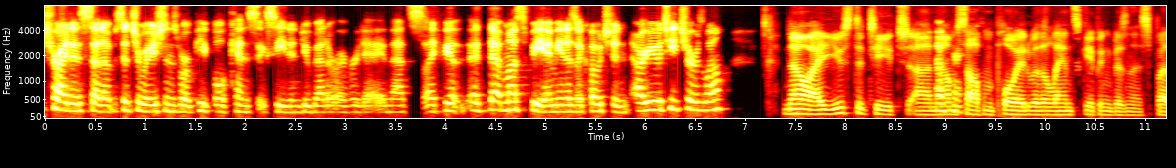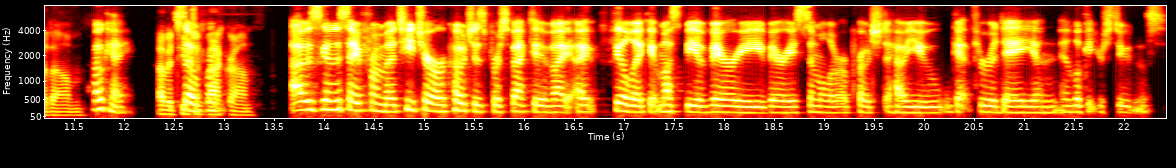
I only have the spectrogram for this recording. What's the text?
try to set up situations where people can succeed and do better every day. And that's I feel that must be. I mean, as a coach, and are you a teacher as well? No, I used to teach. Uh, now okay. I'm self-employed with a landscaping business, but um, okay, have a teaching so from, background. I was going to say, from a teacher or coach's perspective, I, I, feel like it must be a very, very similar approach to how you get through a day and, and look at your students.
